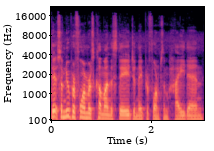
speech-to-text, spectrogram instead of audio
There, some new performers come on the stage and they perform some Haydn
